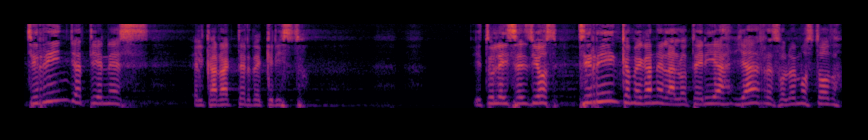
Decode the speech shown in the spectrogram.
Chirrín, ya tienes el carácter de Cristo. Y tú le dices, Dios, chirrín, que me gane la lotería, ya resolvemos todo.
